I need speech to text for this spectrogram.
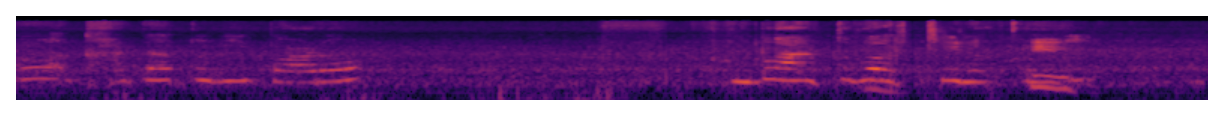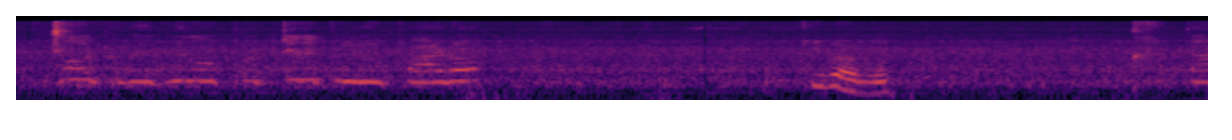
আমার খাতা তুমি পারো পারতে পারছি না কি? ছোট বেবি উপর থেকে তুমি পারো কি পাবো খাতা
